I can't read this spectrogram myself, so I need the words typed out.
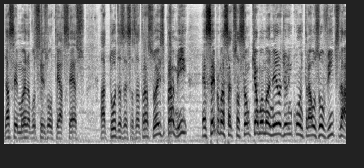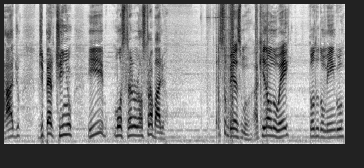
da semana vocês vão ter acesso a todas essas atrações. E para mim é sempre uma satisfação, que é uma maneira de eu encontrar os ouvintes da rádio de pertinho e mostrando o nosso trabalho. É isso mesmo, aqui na Onway, todo domingo,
